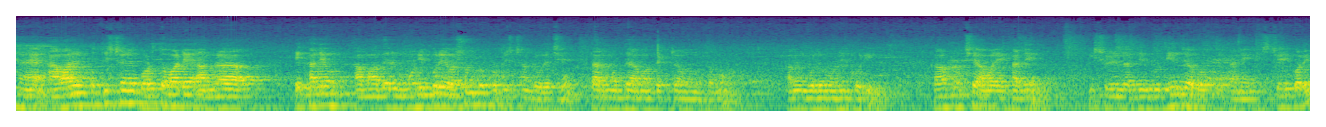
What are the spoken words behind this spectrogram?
হ্যাঁ আমার প্রতিষ্ঠানে বর্তমানে আমরা এখানে আমাদের মণিপুরে অসংখ্য প্রতিষ্ঠান রয়েছে, তার মধ্যে আমাদের একটা অন্যতম। আমি বলে মনে করি, কারণ হচ্ছে আমার এখানে কিশোরীরা দীর্ঘদিন যাবৎ এখানে স্টে করে।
